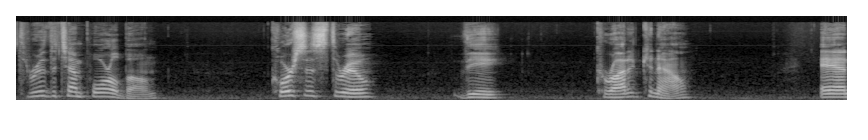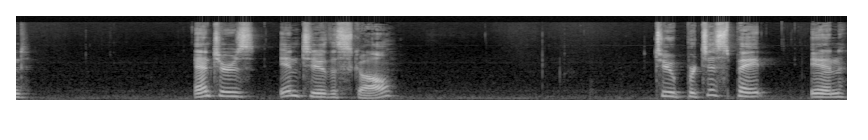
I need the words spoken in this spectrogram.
through the temporal bone, courses through the carotid canal, and enters into the skull to participate in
